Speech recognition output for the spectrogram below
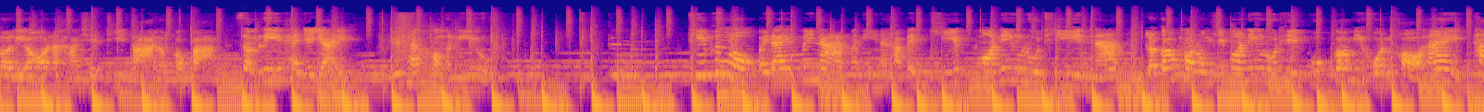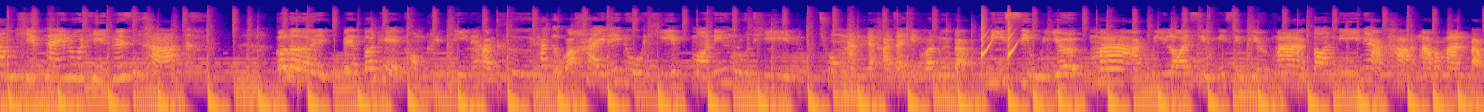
L'Oreal นะคะ เช็ดที่ตาแล้วก็ปากสำลีแผ่นใหญ่ๆนุ้ยใช้ของอันนี้อยู่ ที่เพิ่งลงไปได้ไม่นานมานี้นะคะ เป็นคลิป Morning Routine นะ แล้วก็พอลงคลิป Morning Routine ปุ๊บก็มีคนขอให้ทำคลิป Night Routine ด้วยสิคะก็เลยเป็นต้นเหตุของคลิปนี้นะคะ คือถ้าเกิดว่าใคร ได้ดูคลิป Morning Routine ช่วงนั้นนะคะ จะเห็นว่านุ้ยแบบมีสิวเยอะมาก มีรอยสิวมีสิวเยอะมาก ตอนนี้เนี่ยผ่านมาประมาณแบบ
